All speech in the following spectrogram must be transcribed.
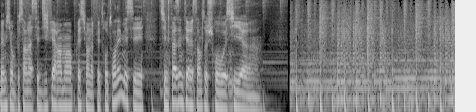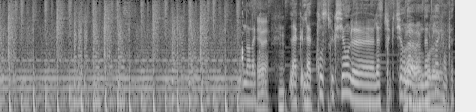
même si on peut s'en lasser différemment après si on l'a fait trop tourner, mais c'est c'est une phase intéressante, je trouve aussi. euh, Dans la, Et ouais. la, la construction, le, la structure Ouais, d'un le- track en fait.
